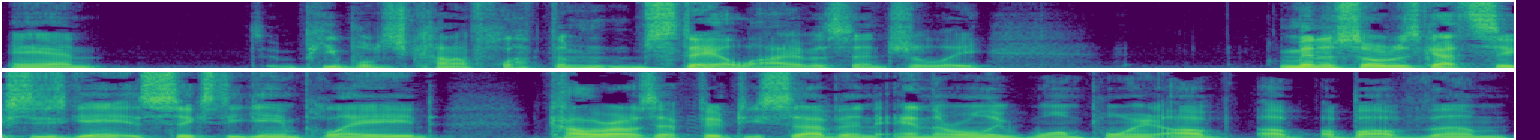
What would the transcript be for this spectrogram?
And people just kind of let them stay alive, essentially. Minnesota's got 60 game, 60 game played. Colorado's at 57, and they're only one point of, above them.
